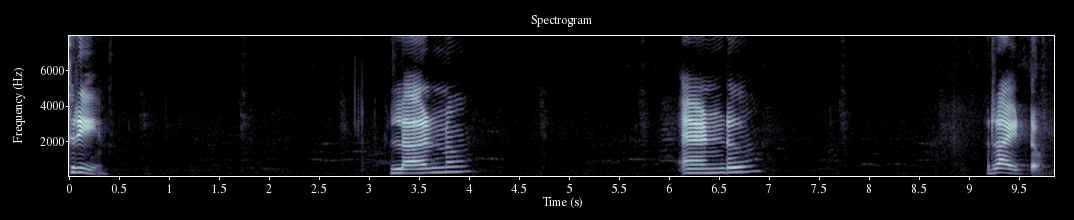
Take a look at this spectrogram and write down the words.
three learn and write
